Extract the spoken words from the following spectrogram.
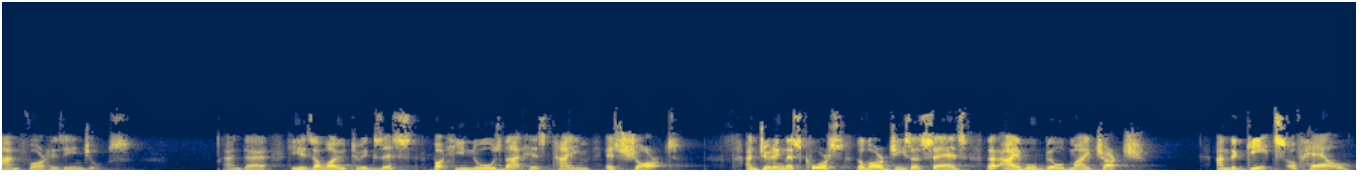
and for his angels. And uh, he is allowed to exist, but he knows that his time is short. And during this course, the Lord Jesus says that I will build my church, and the gates of hell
